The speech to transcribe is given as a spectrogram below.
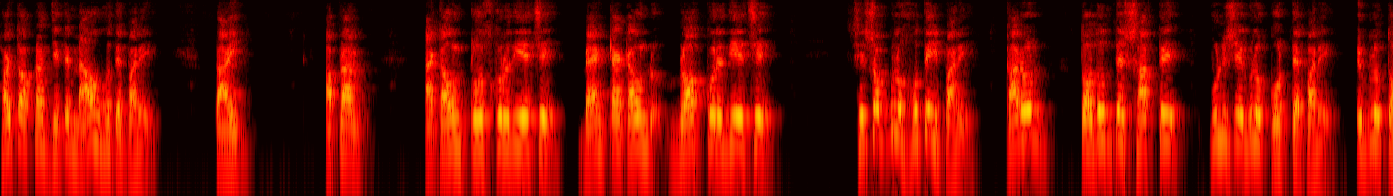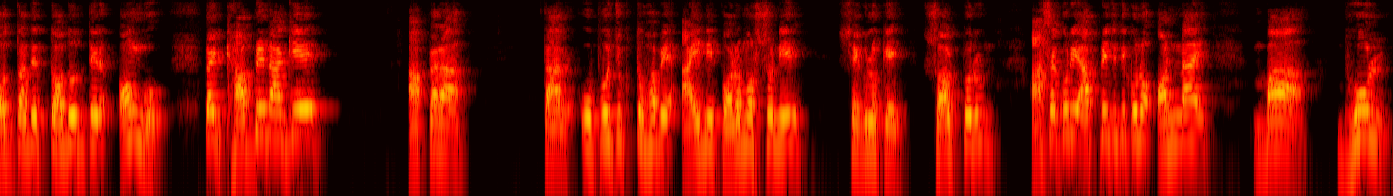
হয়তো আপনার যেতে নাও হতে পারে। তাই আপনার অ্যাকাউন্ট ক্লোজ করে দিয়েছে ব্যাংক অ্যাকাউন্ট ব্লক করে দিয়েছে। সেসবগুলো হতেই পারে, কারণ তদন্তের স্বার্থে পুলিশ এগুলো করতে পারে। এগুলো তদ- তাদের তদন্তের অঙ্গ। তাই ঘাবড়ে না গিয়ে আপনারা তার উপযুক্তভাবে আইনি পরামর্শ নিয়ে সেগুলোকে সলভ করুন। আশা করি আপনি যদি কোনো অন্যায় বা ভুল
